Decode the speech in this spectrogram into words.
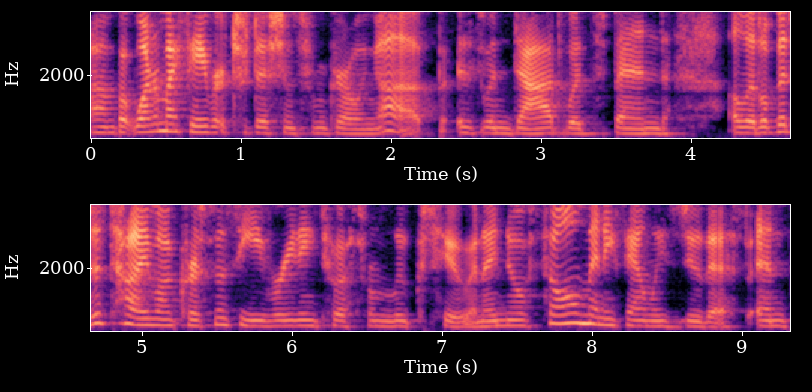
Um, but one of my favorite traditions from growing up is when dad would spend a little bit of time on Christmas Eve reading to us from Luke 2. And I know so many families do this. And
